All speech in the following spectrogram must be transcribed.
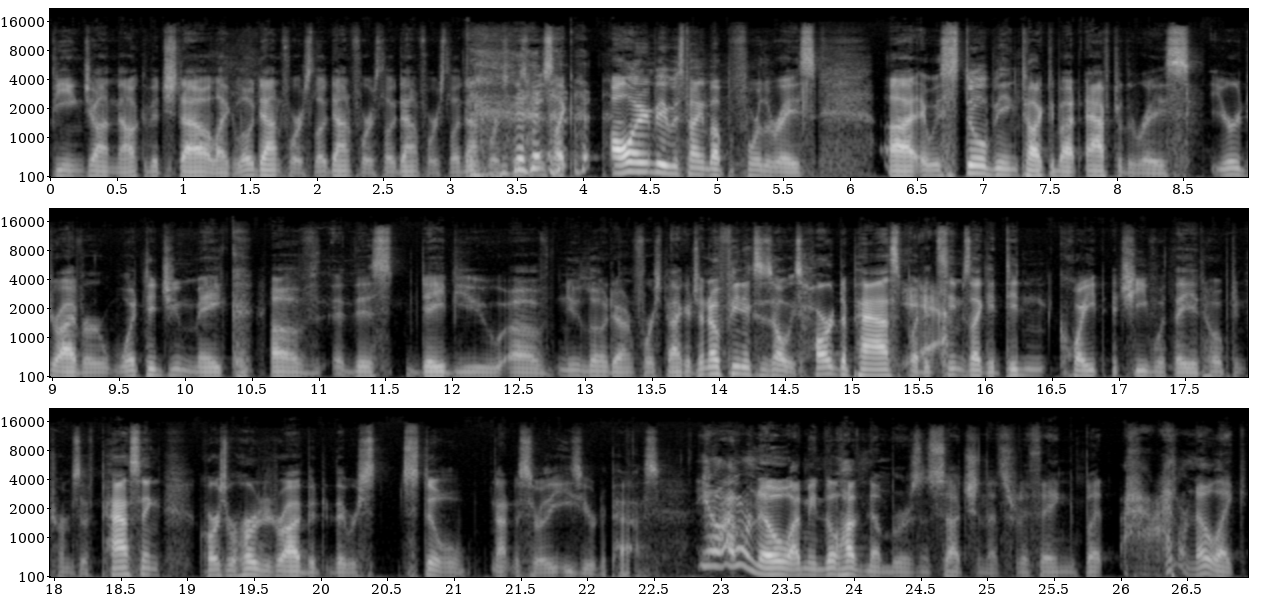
being John Malkovich style, like low downforce, low downforce, low downforce, low downforce. Because it was like all everybody was talking about before the race. Uh, it was still being talked about after the race. You're a driver. What did you make of this debut of new low downforce package? I know Phoenix is always hard to pass, but it seems like it didn't quite achieve what they had hoped in terms of passing. Cars were harder to drive, but they were still not necessarily easier to pass. You know, I don't know. I mean, they'll have numbers and such and that sort of thing, but I don't know. Like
